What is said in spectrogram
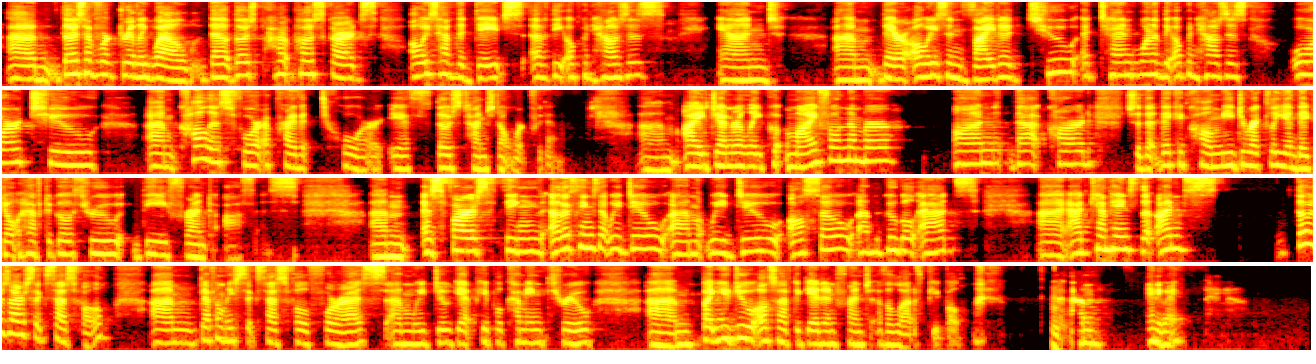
Um, those have worked really well. The, those po- postcards always have the dates of the open houses and um, they're always invited to attend one of the open houses or to um, call us for a private tour if those times don't work for them. Um, I generally put my phone number on that card so that they can call me directly and they don't have to go through the front office. Um, as far as thing, other things that we do, um, we do also um, Google Ads uh, ad campaigns that I'm those are successful um, definitely successful for us. Um, we do get people coming through um, but you do also have to get in front of a lot of people. Hmm. um, anyway.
